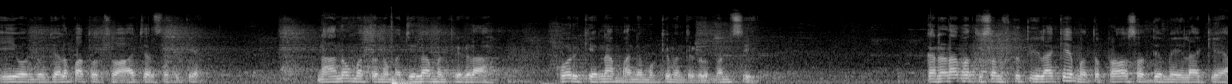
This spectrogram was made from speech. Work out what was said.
ಈ ಒಂದು ಜಲಪಾತೋತ್ಸವ ಆಚರಿಸೋದಕ್ಕೆ ನಾನು ಮತ್ತು ನಮ್ಮ ಜಿಲ್ಲಾ ಮಂತ್ರಿಗಳ ಕೋರಿಕೆಯನ್ನು ಮಾನ್ಯ ಮುಖ್ಯಮಂತ್ರಿಗಳು ಮನಸಿ ಕನ್ನಡ ಮತ್ತು ಸಂಸ್ಕೃತಿ ಇಲಾಖೆ ಮತ್ತು ಪ್ರವಾಸೋದ್ಯಮ ಇಲಾಖೆಯ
